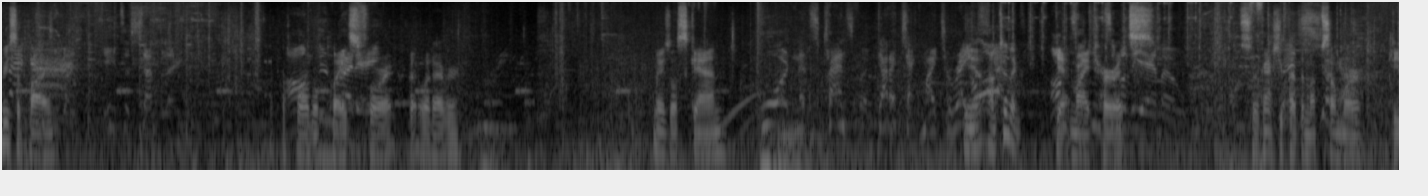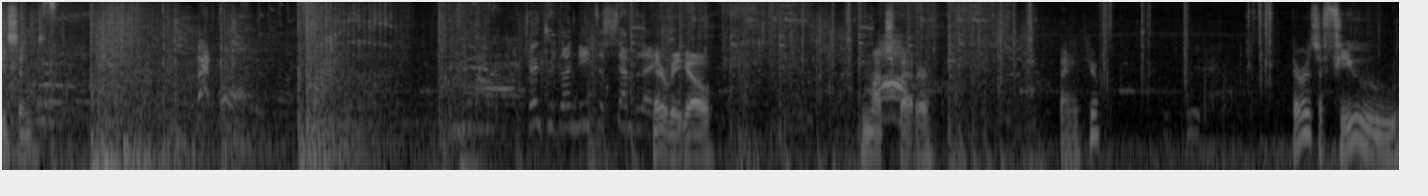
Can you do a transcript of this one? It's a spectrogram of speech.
resupply. A horrible place for it, but whatever. May as well scan. Coordinates transferred. Gotta check my terrain. Yeah, I'm gonna get I'm my taking some of the turrets. So we can actually put them up somewhere decent. Assembly. There we go. Much ah. better. Thank you. There was a few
